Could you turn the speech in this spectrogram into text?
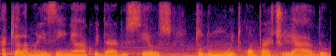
aquela mãezinha a cuidar dos seus, tudo muito compartilhado.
